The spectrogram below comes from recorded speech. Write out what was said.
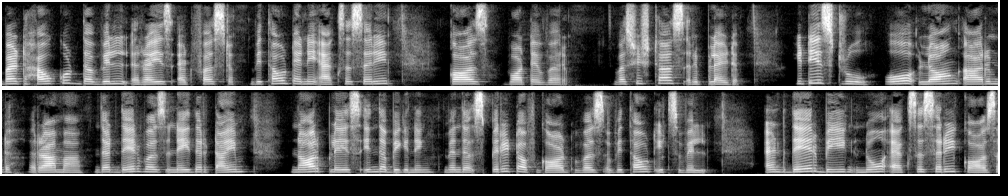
but how could the will rise at first without any accessory cause whatever? Vasishthas replied, It is true, O long armed Rama, that there was neither time nor place in the beginning when the Spirit of God was without its will. And there being no accessory cause,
